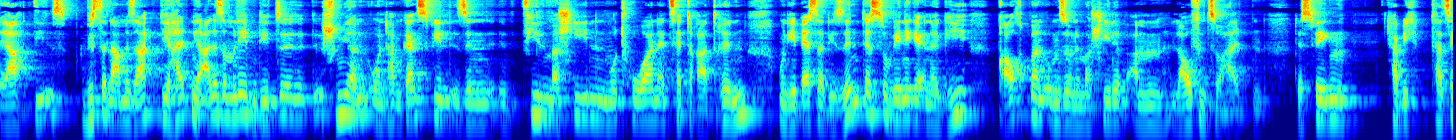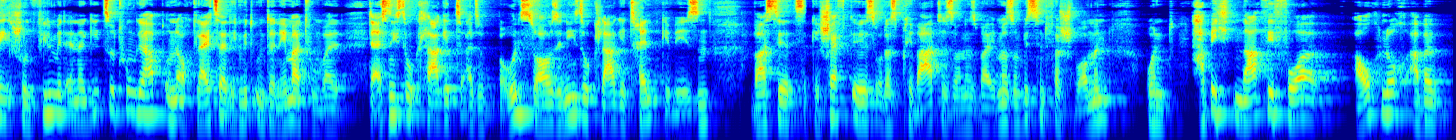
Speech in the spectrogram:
ja, die ist, wie es der Name sagt, die halten ja alles am Leben, die, die schmieren und haben ganz viel, sind vielen Maschinen, Motoren etc. drin. Und je besser die sind, desto weniger Energie braucht man, um so eine Maschine am Laufen zu halten. Deswegen habe ich tatsächlich schon viel mit Energie zu tun gehabt und auch gleichzeitig mit Unternehmertum, weil da ist nicht so klar, also bei uns zu Hause nie so klar getrennt gewesen, was jetzt Geschäft ist oder das Private, sondern es war immer so ein bisschen verschwommen und habe ich nach wie vor auch noch, aber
